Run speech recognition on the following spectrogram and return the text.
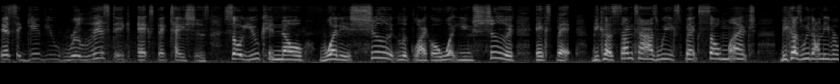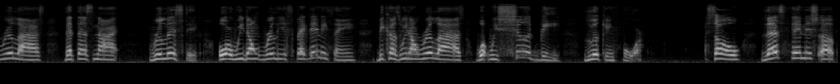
is to give you realistic expectations so you can know what it should look like or what you should expect because sometimes we expect so much because we don't even realize that that's not realistic or we don't really expect anything because we don't realize what we should be looking for so let's finish up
